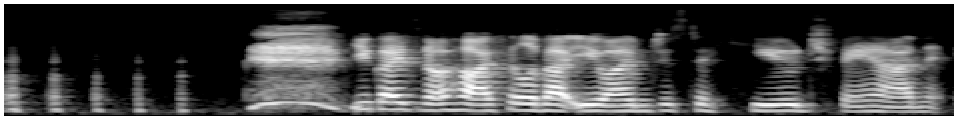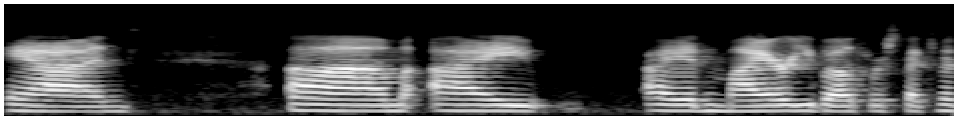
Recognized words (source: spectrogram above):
you guys know how I feel about you. I'm just a huge fan, and um, I I admire you both, respect you,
